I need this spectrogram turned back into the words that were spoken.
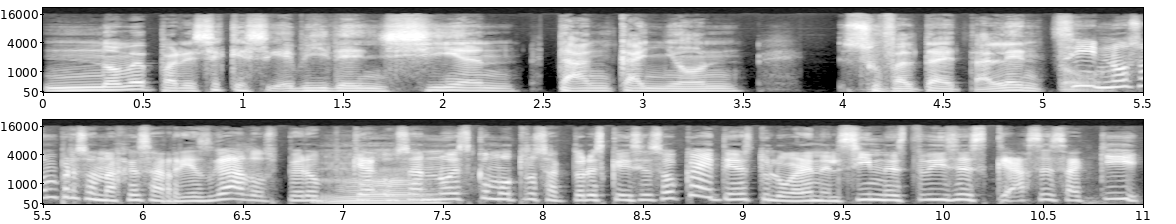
no me parece que se evidencian tan cañón su falta de talento. Sí, no son personajes arriesgados, pero que, No. o sea, no es como otros actores que dices, ok, tienes tu lugar en el cine, este dices, ¿qué haces aquí?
